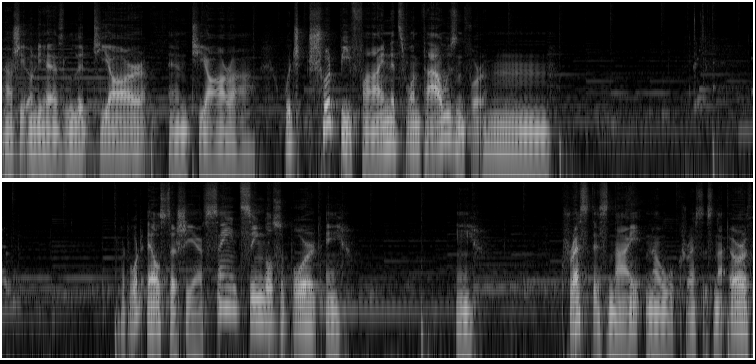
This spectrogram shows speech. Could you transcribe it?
Now she only has Litiar and Tiara, which should be fine. It's 1000 for... Hmm... But what else does she have? Saint, single, support, eh. Eh. Crest is nice. No, Crest is not. Earth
